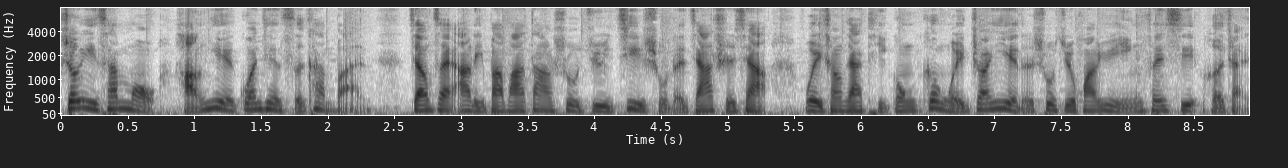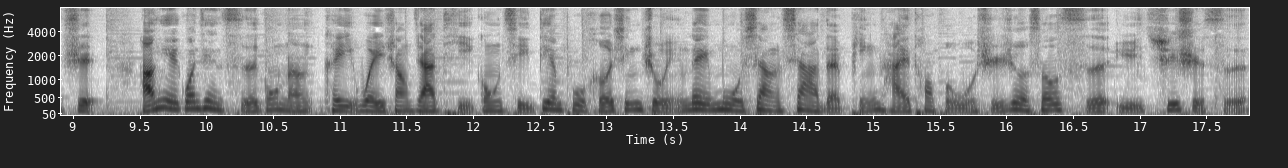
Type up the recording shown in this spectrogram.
生意参谋行业关键词看板将在阿里巴巴大数据技术的加持下，为商家提供更为专业的数据化运营分析和展示。行业关键词功能可以为商家提供其店铺核心主营类目向下的平台 TOP 五十热搜词与趋势词。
